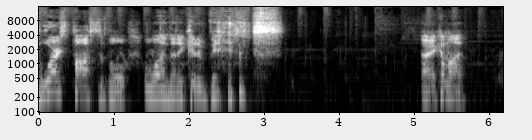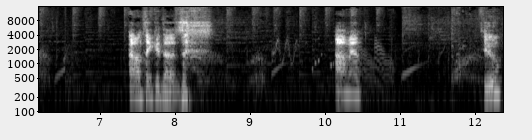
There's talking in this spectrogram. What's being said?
worst possible one that it could have been. Alright, come on. I don't think it does. oh man. Two?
